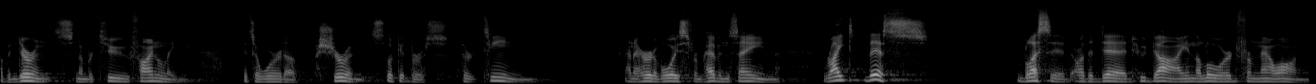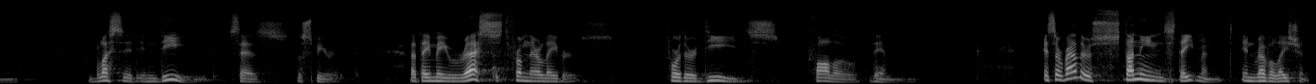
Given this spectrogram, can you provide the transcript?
of endurance. Number two, finally, it's a word of assurance. Look at verse 13. And I heard a voice from heaven saying, Write this Blessed are the dead who die in the Lord from now on. Blessed indeed, says the Spirit, that they may rest from their labors, for their deeds follow them. It's a rather stunning statement in Revelation.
